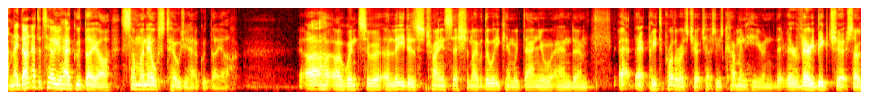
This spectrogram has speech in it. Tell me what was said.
and they don't have to tell you how good they are, someone else tells you how good they are. Uh, I went to a, a, leaders training session over the weekend with Daniel and um, at, at, Peter Prothero's church, actually, who's coming here, and they're, they're, a very big church. So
